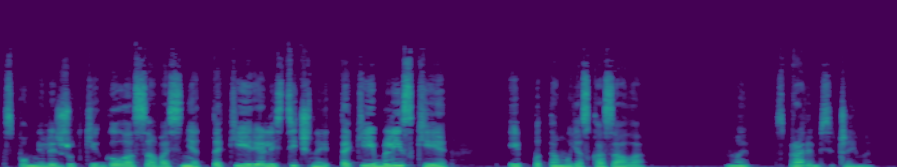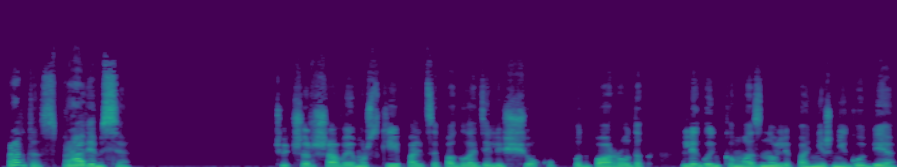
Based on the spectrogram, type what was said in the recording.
Вспомнились жуткие голоса во сне, такие реалистичные, такие близкие. И потому я сказала, «Мы справимся, Джейме. Правда, справимся». Чуть шершавые мужские пальцы погладили щеку, подбородок, легонько мазнули по нижней губе.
